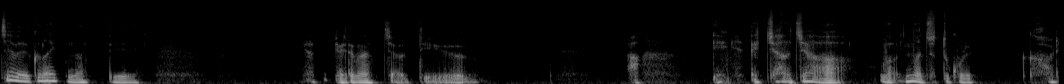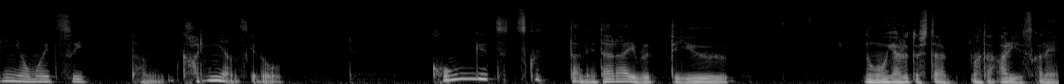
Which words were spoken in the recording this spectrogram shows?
ちゃえばよくないってなってややりたくなっちゃうっていう。あええじゃあじゃあわ今ちょっとこれ仮に思いついた仮になんですけど今月作ったネタライブっていうのをやるとしたらまだありですかね？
